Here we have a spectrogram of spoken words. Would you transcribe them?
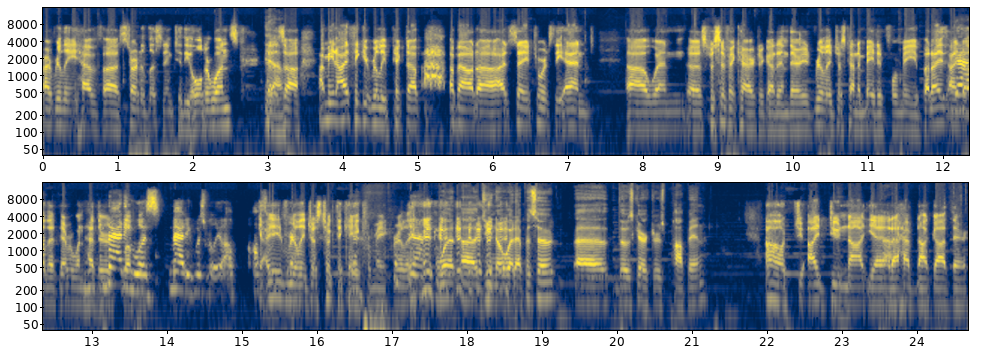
I really have uh, started listening to the older ones because uh, I mean I think it really picked up about uh, I'd say towards the end uh, when a specific character got in there. It really just kind of made it for me. But I, I Yeah. know that everyone had their Maddie lovely- was Maddie was really aw- awesome. Yeah, it really just took the cake for me. Really. Yeah. what uh, do you know? What episode uh, those characters pop in? Oh, j- I do not yet. I have not got there.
